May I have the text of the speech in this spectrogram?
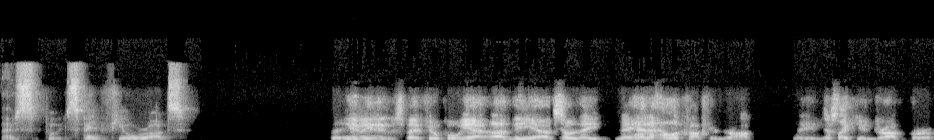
those sp- spent fuel rods? I mean, in the spent fuel pool, yeah. Uh, the uh, so they they had a helicopter drop. They just like you drop for a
